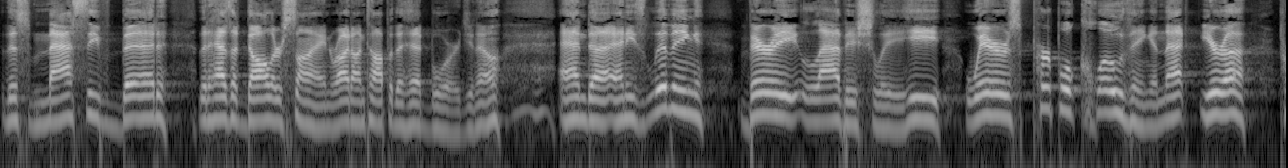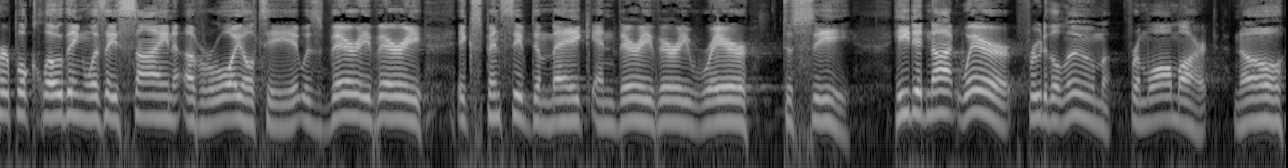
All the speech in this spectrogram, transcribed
this massive bed that has a dollar sign right on top of the headboard, you know? And, uh, and he's living very lavishly. He wears purple clothing. In that era, purple clothing was a sign of royalty. It was very, very expensive to make and very, very rare to see. He did not wear Fruit of the Loom from Walmart. No,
